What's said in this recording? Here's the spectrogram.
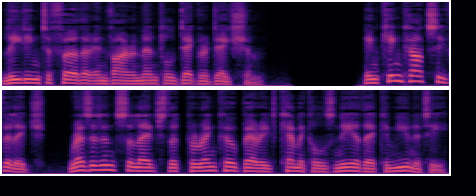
leading to further environmental degradation. In Kinkatsi village, residents allege that Perenco buried chemicals near their community,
